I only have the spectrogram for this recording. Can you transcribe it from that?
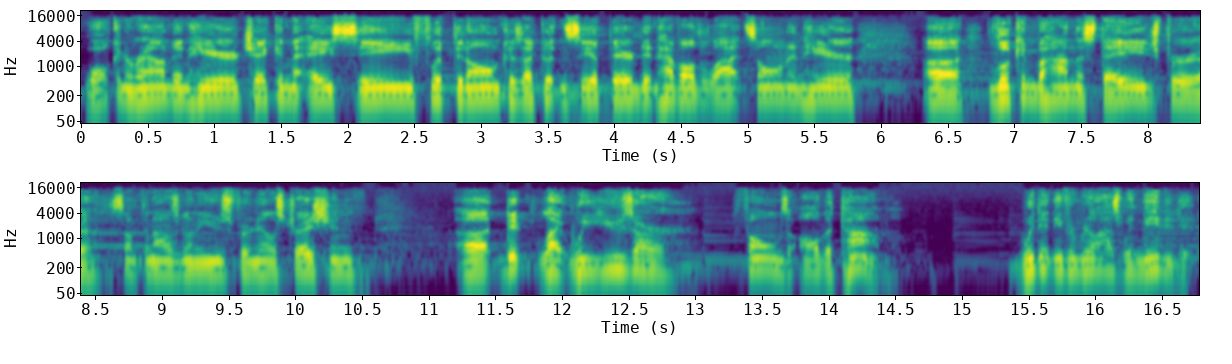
Walking around in here, checking the AC, flipped it on because I couldn't see up there, didn't have all the lights on in here. Uh, looking behind the stage for uh, something I was going to use for an illustration. Uh, did, like we use our phones all the time. We didn't even realize we needed it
